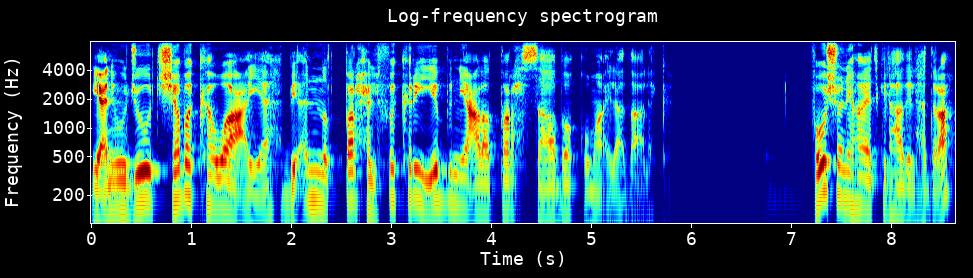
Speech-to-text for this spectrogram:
يعني وجود شبكة واعية بأن الطرح الفكري يبني على الطرح السابق وما إلى ذلك فوشو نهاية كل هذه الهدرة؟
